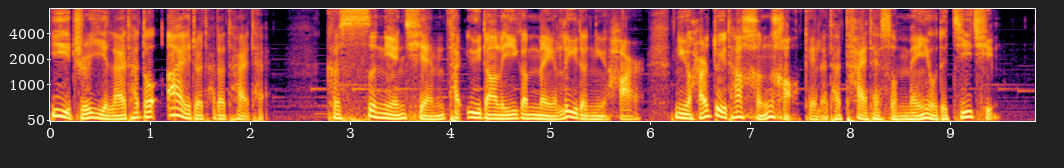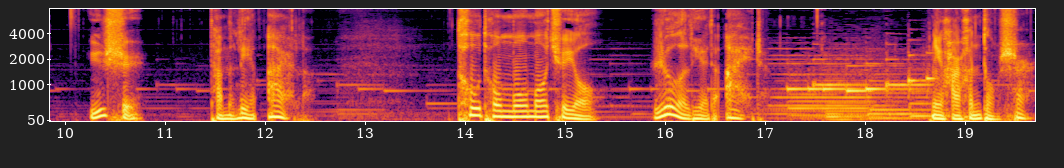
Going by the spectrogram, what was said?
一直以来他都爱着他的太太。可四年前，他遇到了一个美丽的女孩，女孩对他很好，给了他太太所没有的激情，于是，他们恋爱了，偷偷摸摸却又热烈的爱着。女孩很懂事儿，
